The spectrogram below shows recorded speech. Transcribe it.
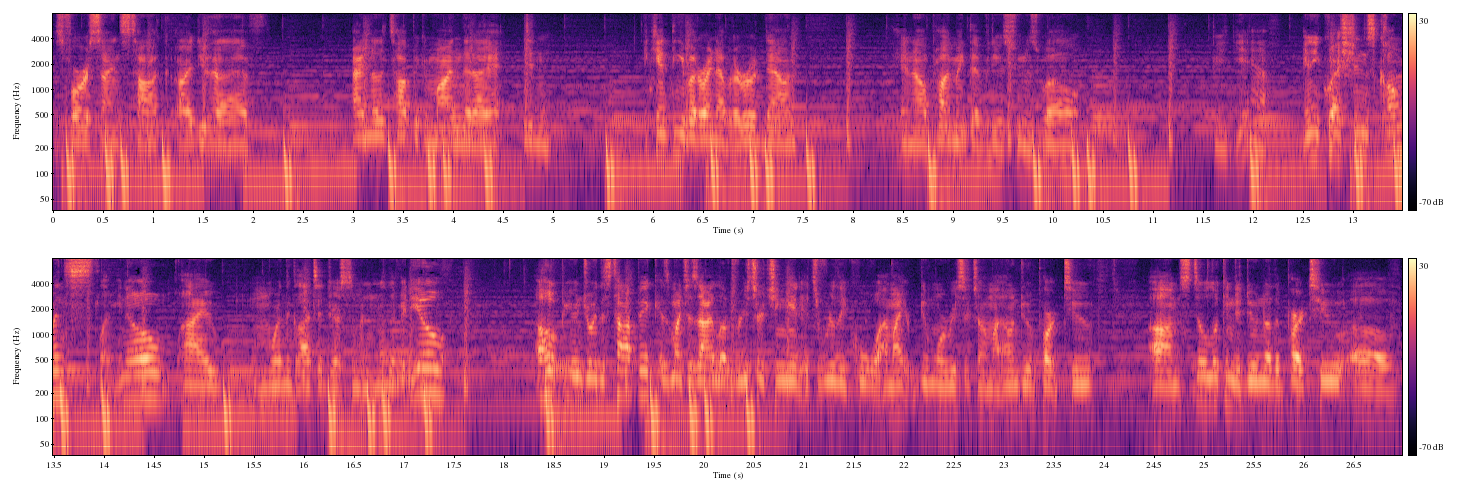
As far as science talk, I do have I had another topic in mind that I didn't I can't think about it right now, but I wrote it down. And I'll probably make that video soon as well. But yeah. Any questions, comments, let me know. I'm more than glad to address them in another video. I hope you enjoyed this topic as much as I loved researching it. It's really cool. I might do more research on my own, do a part two. Um, still looking to do another part two of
